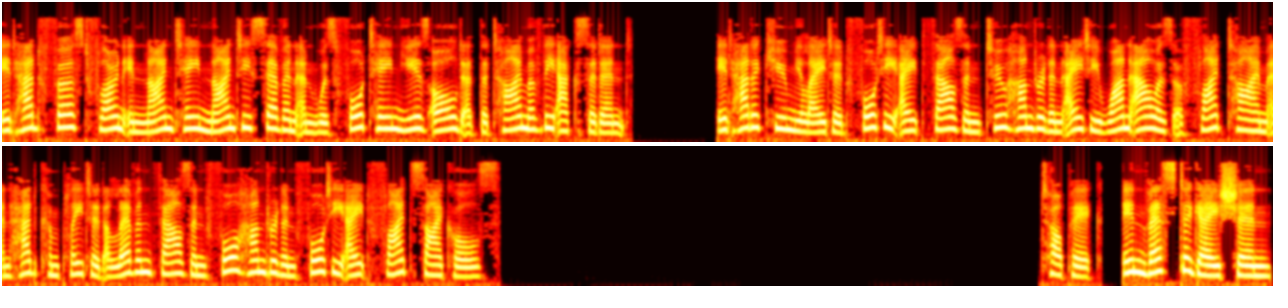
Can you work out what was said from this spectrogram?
It had first flown in 1997 and was 14 years old at the time of the accident. It had accumulated 48,281 hours of flight time and had completed 11,448 flight cycles. Investigation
